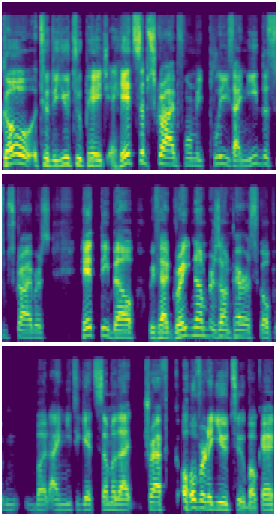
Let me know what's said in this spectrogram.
Go to the YouTube page, hit subscribe for me, please. I need the subscribers. Hit the bell. We've had great numbers on Periscope, but I need to get some of that traffic over to YouTube. Okay.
